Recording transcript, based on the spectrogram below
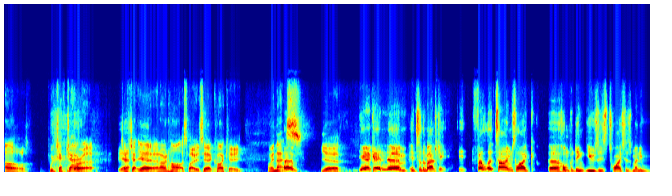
Oh, with Jeff Jarrett. yeah. Jeff, yeah, and Owen Hart, I suppose. Yeah, crikey. I mean, that's. Um, yeah. Yeah, getting um, into the match, it, it, felt at times like uh, Humperdink uses twice as many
